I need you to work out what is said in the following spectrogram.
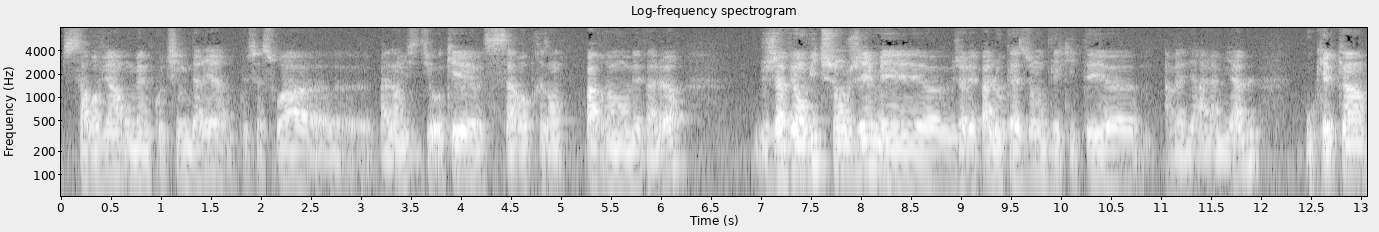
ça revient au même coaching derrière, que ce soit, euh, par exemple, il se dit, ok, ça représente pas vraiment mes valeurs, j'avais envie de changer, mais euh, j'avais pas l'occasion de les quitter, euh, on va dire, à l'amiable, ou quelqu'un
